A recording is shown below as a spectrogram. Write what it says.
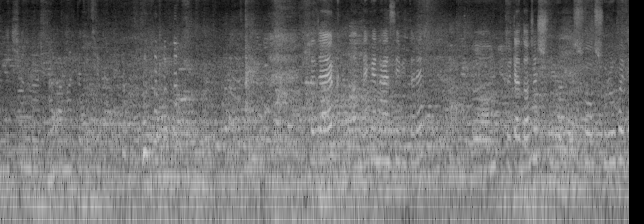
অনেক সুন্দর। আমার তো কিছু তো যাই হোক আমরা এখানে আছি ভিতরে। দুইটা দশে শুরু শো শুরু হইব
